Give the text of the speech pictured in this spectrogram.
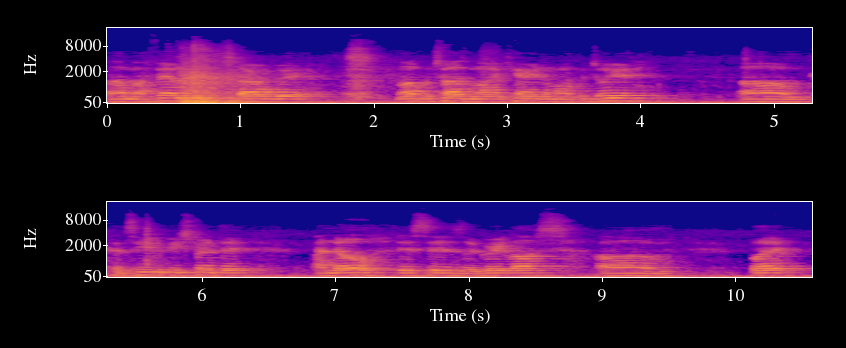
uh, my family, starting with my Uncle Charles, Karen, and my Uncle Julia. Um, continue to be strengthened. I know this is a great loss, um, but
